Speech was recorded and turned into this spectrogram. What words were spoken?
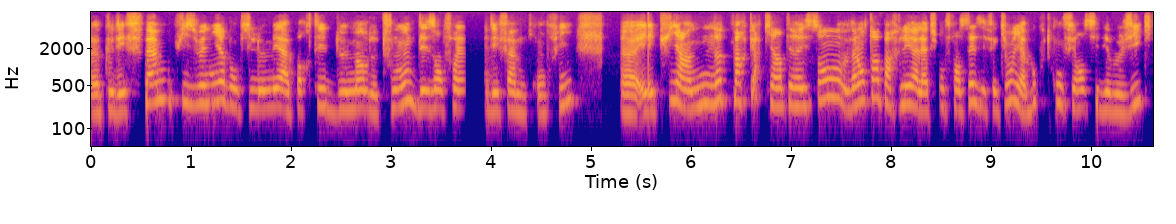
euh, que des femmes puissent venir, donc il le met à portée de main de tout le monde, des enfants des femmes compris. Euh, et puis, il y a un autre marqueur qui est intéressant. Valentin parlait à l'Action française. Effectivement, il y a beaucoup de conférences idéologiques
